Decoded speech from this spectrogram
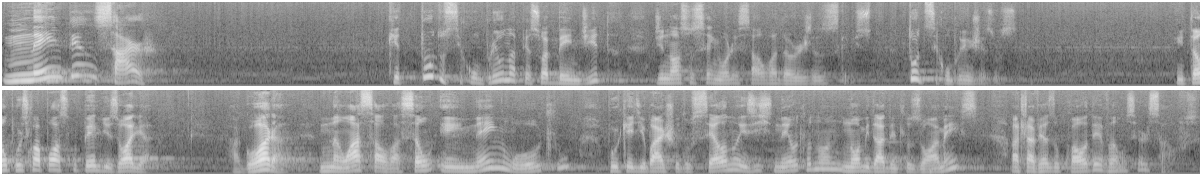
nem pensar. Que tudo se cumpriu na pessoa bendita de nosso Senhor e Salvador Jesus Cristo. Tudo se cumpriu em Jesus. Então, por isso que o apóstolo Pedro diz: Olha, agora não há salvação em nenhum outro, porque debaixo do céu não existe nenhum outro nome dado entre os homens, através do qual devamos ser salvos.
